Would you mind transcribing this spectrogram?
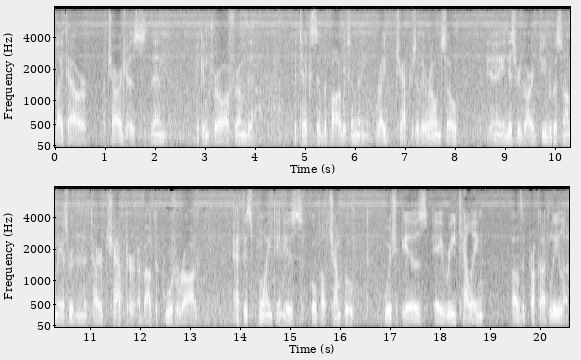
like our acharjas, then you can draw from the, the texts of the Bhagavatam and write chapters of their own. So, in this regard, Jiva Goswami has written an entire chapter about the Purvarag at this point in his Gopal Champu, which is a retelling of the Prakat Leela.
